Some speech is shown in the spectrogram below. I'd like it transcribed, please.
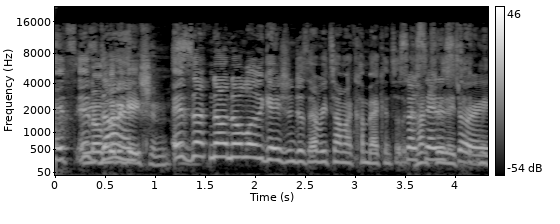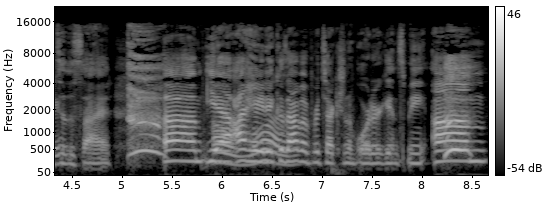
Yeah, it's, it's No done. litigation. It's not, no no litigation. Just every time I come back into the So country, the they take me to the side. Um, yeah, Oh, I hate it because I have a protection of order against me. Um,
